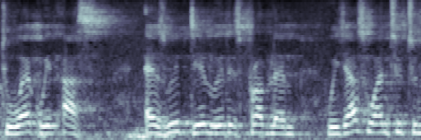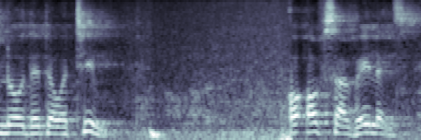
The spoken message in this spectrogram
to work with us as we deal with this problem. We just want you to know that our team of surveillance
